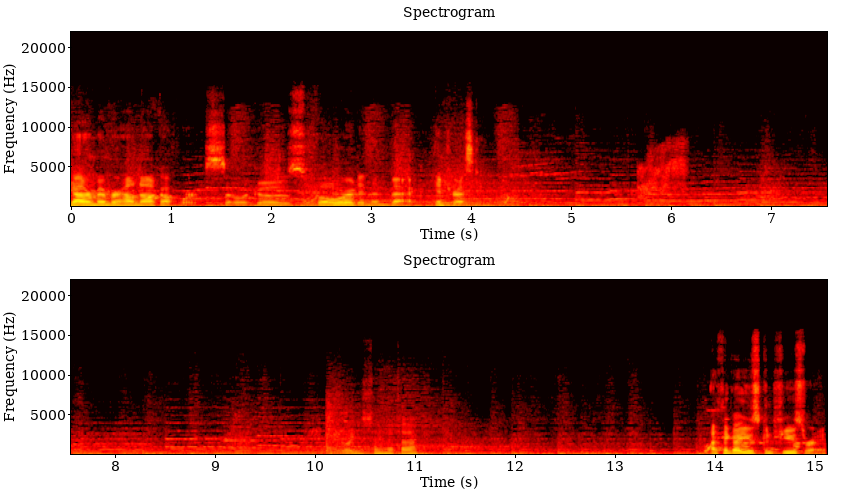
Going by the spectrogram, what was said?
Gotta remember how knockoff works, so it goes forward and then back. Interesting. Do I use an attack? I think I used Confuse Ray.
